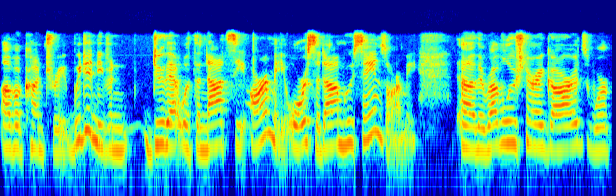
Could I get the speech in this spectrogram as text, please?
of a country. We didn't even do that with the Nazi army or Saddam Hussein's army. Uh, the Revolutionary Guards were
